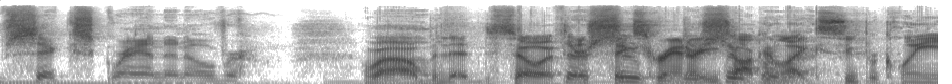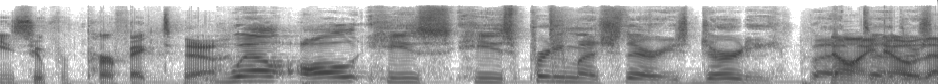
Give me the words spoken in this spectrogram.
six grand and over. Wow, but that, so if They're at six super- grand, are you talking super like. Super clean, super perfect. Yeah. Well, all he's he's pretty much there. He's dirty, but No, I uh, know there's that.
